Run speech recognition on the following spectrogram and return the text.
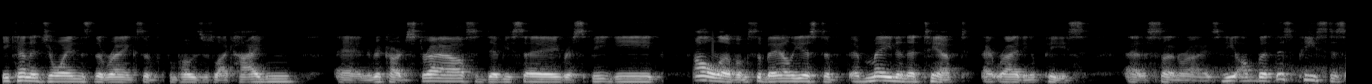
he kind of joins the ranks of composers like Haydn and Richard Strauss, Debussy, Respighi, all of them, Sibelius, have, have made an attempt at writing a piece at a sunrise. He, but this piece is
